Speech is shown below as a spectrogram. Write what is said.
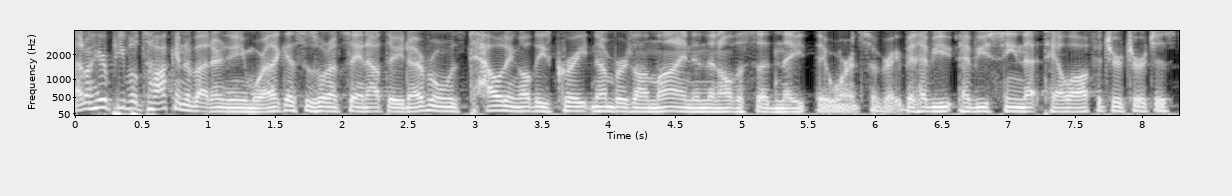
I don't hear people talking about it anymore. I guess is what I'm saying out there. You know, everyone was touting all these great numbers online, and then all of a sudden they, they weren't so great. But have you have you seen that tail off at your churches?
